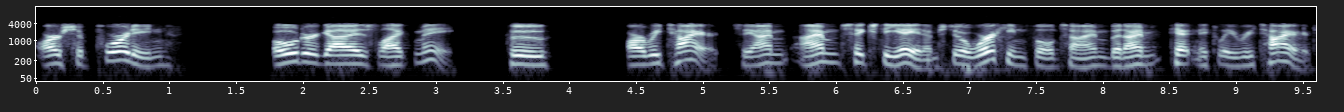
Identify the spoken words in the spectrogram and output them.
are supporting older guys like me who are retired. See, I'm I'm 68. I'm still working full time, but I'm technically retired.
